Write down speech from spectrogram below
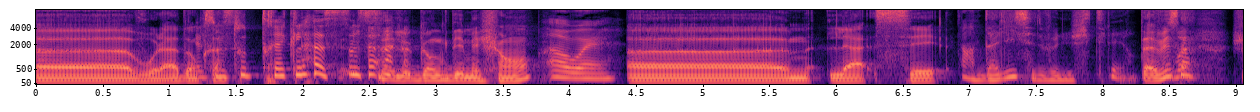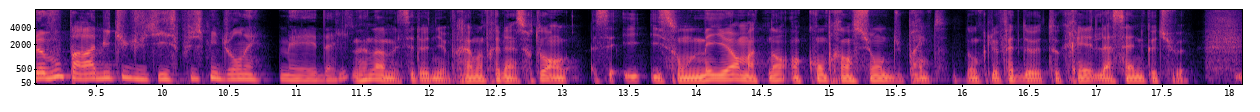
Euh, voilà, donc Elles ça, sont toutes très classes. là. c'est le gang des méchants. Ah ouais. Euh, là, c'est. Putain, Dali, c'est devenu stylé. hein. T'as vu ça? J'avoue, par habitude, j'utilise plus Midjourney. Mais Dali. Non, non, mais c'est devenu vraiment très bien. Surtout, en- ils sont meilleurs maintenant en compréhension du prompt. Donc, le fait de te créer la scène que tu veux. Mm.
